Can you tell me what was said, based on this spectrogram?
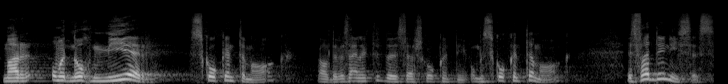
Maar om dit nog meer skokkend te maak, wel dit was eintlik te dis skokkend nie, om dit skokkend te maak, is wat doen Jesus?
